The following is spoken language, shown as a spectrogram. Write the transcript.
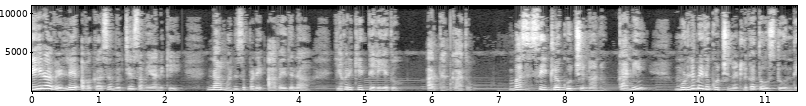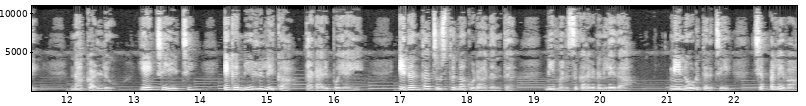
తీరా వెళ్ళే అవకాశం వచ్చే సమయానికి నా మనసు పడే ఆవేదన ఎవరికీ తెలియదు. అర్థం కాదు. బస్ సీట్లో కూర్చున్నాను. కానీ ముళ్ళ మీద కూర్చున్నట్లుగా తోస్తుంది. నా కళ్ళు ఏడ్చి ఏడ్చి ఇక నీళ్ళు లేక తడారిపోయాయి. ఇదంతా చూస్తున్నా కూడా అనంత్ నీ మనసు కరగడం లేదా? నీ నోరు తెరిచి చెప్పలేవా?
